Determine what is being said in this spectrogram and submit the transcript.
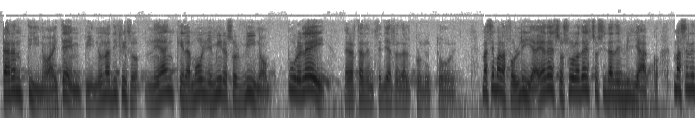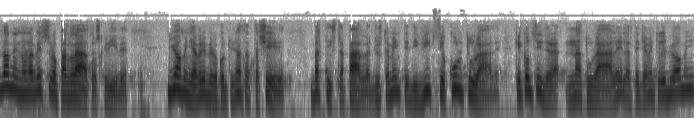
Tarantino ai tempi non ha difeso neanche la moglie Mira Sorvino, pure lei era stata insediata dal produttore. Ma siamo alla follia e adesso, solo adesso si dà del vigliacco. Ma se le donne non avessero parlato, scrive, gli uomini avrebbero continuato a tacere. Battista parla giustamente di vizio culturale che considera naturale l'atteggiamento degli uomini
